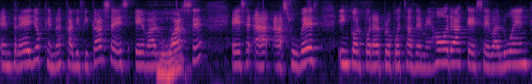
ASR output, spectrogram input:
entre ellos, que no es calificarse, es evaluarse, es a, su vez incorporar propuestas de mejora, que se evalúen,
